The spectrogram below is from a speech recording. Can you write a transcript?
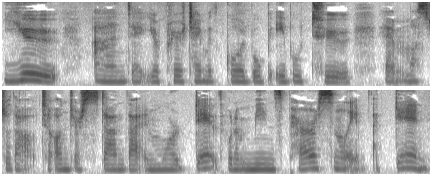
you and uh, your prayer time with God will be able to um, muster that, to understand that in more depth, what it means personally. Again,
